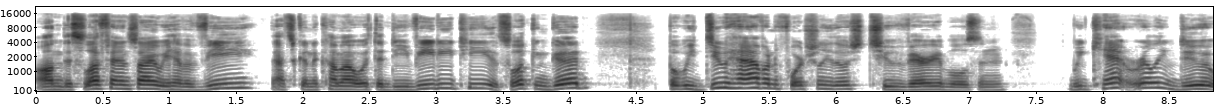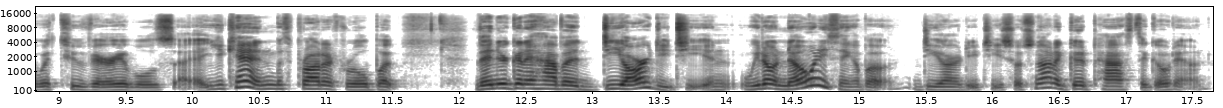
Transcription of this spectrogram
On this left-hand side, we have a v, that's going to come out with the dv dt, it's looking good. But we do have, unfortunately, those two variables, and we can't really do it with two variables. Uh, you can with product rule, but then you're going to have a dr dt, and we don't know anything about dr dt, so it's not a good path to go down.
